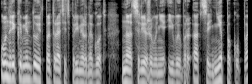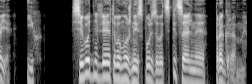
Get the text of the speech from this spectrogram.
Он рекомендует потратить примерно год на отслеживание и выбор акций, не покупая их. Сегодня для этого можно использовать специальные программы.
